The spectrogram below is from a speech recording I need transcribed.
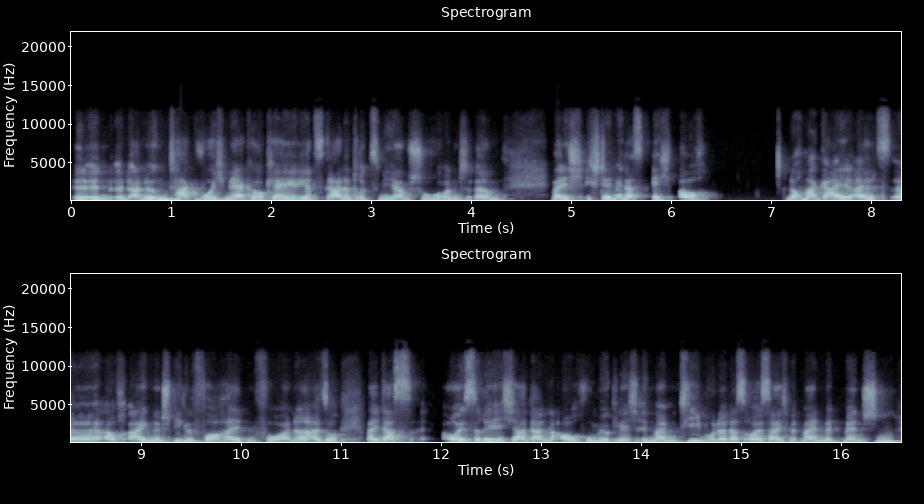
in, in, an irgendeinem Tag, wo ich merke, okay, jetzt gerade drückt's mir hier am Schuh und ähm, weil ich ich stelle mir das echt auch nochmal geil als äh, auch eigenen Spiegel vorhalten vor. Ne? Also, weil das äußere ich ja dann auch womöglich in meinem Team oder das äußere ich mit meinen Mitmenschen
